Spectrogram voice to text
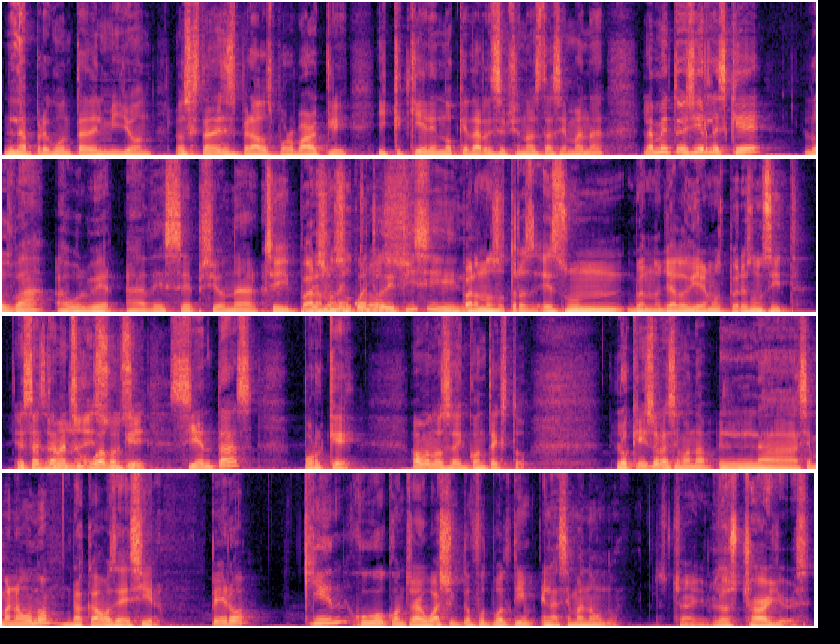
La pregunta del millón. Los que están desesperados por Barkley y que quieren no quedar decepcionados esta semana, lamento decirles que los va a volver a decepcionar. Sí, para es un nosotros. encuentro difícil. Para nosotros es un. Bueno, ya lo diremos, pero es un sit. Exactamente, es un jugador que sientas. ¿Por qué? Vámonos en contexto. Lo que hizo la semana en la semana 1 lo acabamos de decir. Pero, ¿quién jugó contra el Washington Football Team en la semana 1? Los Chargers. Los Chargers.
